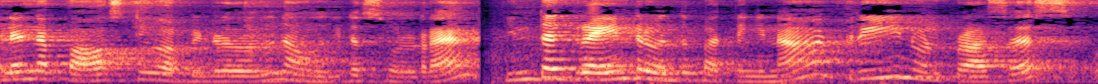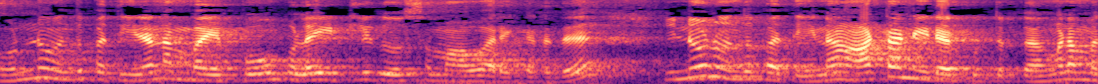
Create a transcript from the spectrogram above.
என்னென்ன பாசிட்டிவ் அப்படின்றத வந்து நான் உங்ககிட்ட சொல்கிறேன் இந்த கிரைண்டர் வந்து பார்த்தீங்கன்னா த்ரீ இன் ஒன் ப்ராசஸ் ஒன்று வந்து பார்த்தீங்கன்னா நம்ம எப்போவும் போல் இட்லி தோசை மாவு அரைக்கிறது. இன்னொன்று வந்து பார்த்தீங்கன்னா ஆட்டா நீடர் கொடுத்துருக்காங்க. நம்ம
